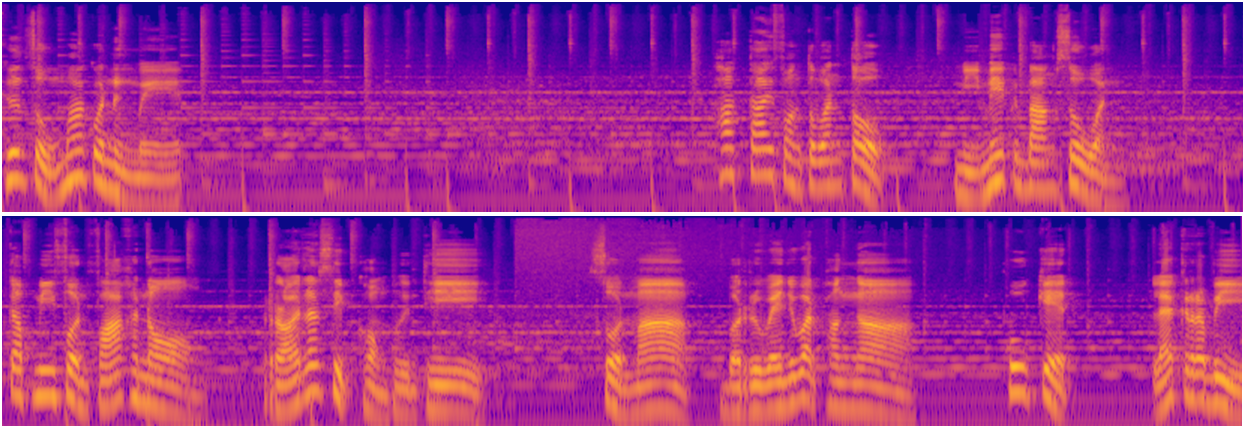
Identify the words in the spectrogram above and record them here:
คลื่นสูงมากกว่า 1 เมตร ภาคใต้ฝั่งตะวันตกมีเมฆเป็นบางส่วน กับมีฝนฟ้าขนอง ร้อยละสิบของพื้นที่ ส่วนมากบริเวณจังหวัดพังงา ภูเก็ต และกระบี่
